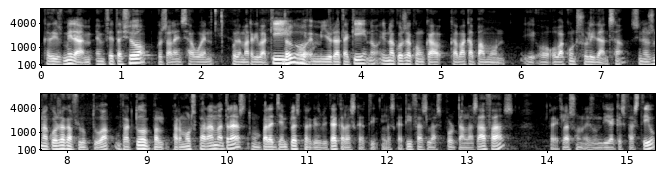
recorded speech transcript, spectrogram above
que dius, mira, hem, hem fet això, doncs a l'any següent podem arribar aquí, o hem millorat aquí, no? És una cosa com que, que va cap amunt i, o, o va consolidant-se, sinó és una cosa que fluctua. Fluctua per, per molts paràmetres. Un, per exemple, és perquè és veritat que les, cati les catifes les porten les AFAs, perquè clar, són, és un dia que és festiu,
